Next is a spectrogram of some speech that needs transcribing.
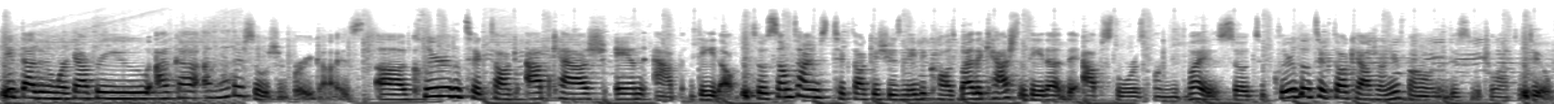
If that didn't work out for you, I've got another solution for you guys. Uh, clear the TikTok app cache and app data. So sometimes TikTok issues may be caused by the cached data the app stores on your device. So to clear the TikTok cache on your phone, this is what you'll have to do.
